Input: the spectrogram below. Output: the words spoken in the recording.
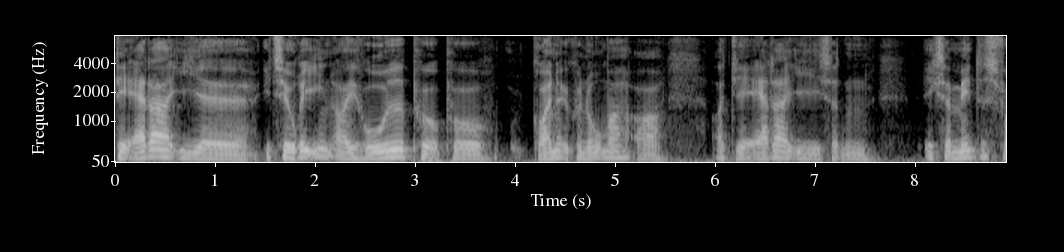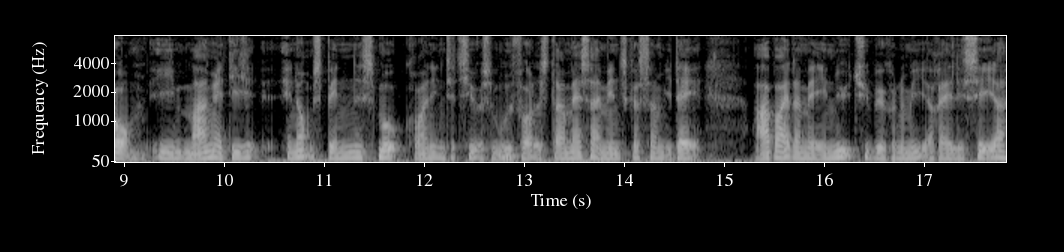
Det er der i, øh, i teorien og i hovedet på, på grønne økonomer, og, og det er der i sådan eksperimentets form i mange af de enormt spændende små grønne initiativer, som udfoldes. Der er masser af mennesker, som i dag arbejder med en ny type økonomi og realiserer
